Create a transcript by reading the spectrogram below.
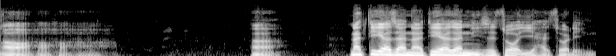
哦，好好好，啊，那第二站呢？第二站你是做一还是做零？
